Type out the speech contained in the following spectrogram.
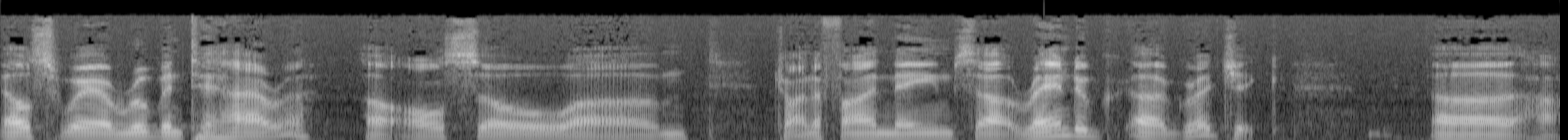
Elsewhere, Ruben Tejada, uh, also um, trying to find names. Uh, Randal uh, Uh,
